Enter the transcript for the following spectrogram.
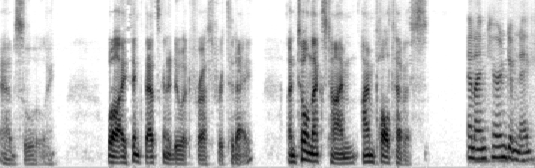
Absolutely. Well, I think that's going to do it for us for today. Until next time, I'm Paul Tevis. And I'm Karen Gimnig.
